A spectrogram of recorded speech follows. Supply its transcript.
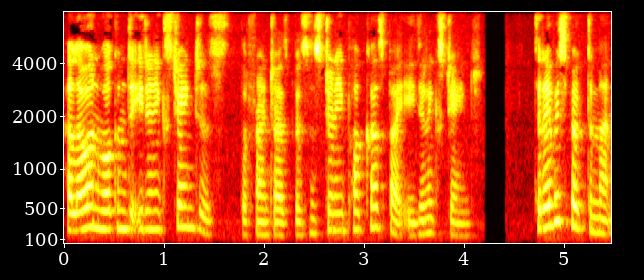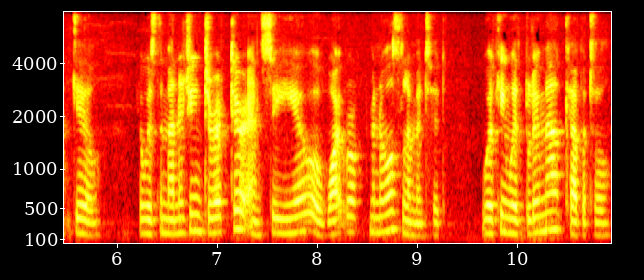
Hello and welcome to Eden Exchanges, the franchise business journey podcast by Eden Exchange. Today we spoke to Matt Gill, who is the managing director and CEO of White Rock Minerals Limited, working with Blue Bluemount Capital,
